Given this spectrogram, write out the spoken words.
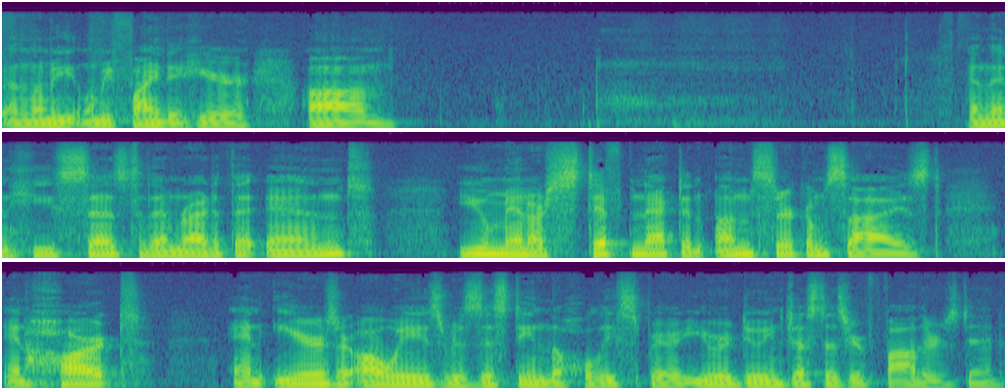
and let me let me find it here. Um, and then he says to them right at the end, "You men are stiff necked and uncircumcised in heart." And ears are always resisting the Holy Spirit. You are doing just as your fathers did.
